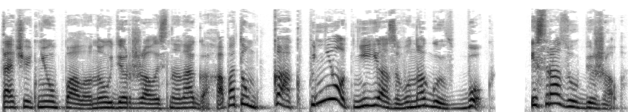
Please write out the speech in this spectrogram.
Та чуть не упала, но удержалась на ногах, а потом как пнет Неязову ногой в бок и сразу убежала.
